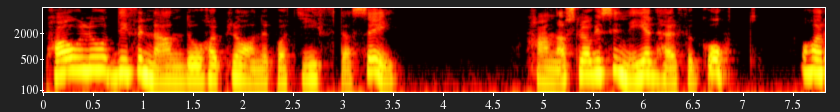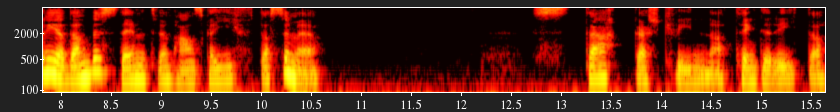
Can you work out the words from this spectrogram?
Paolo Di Fernando har planer på att gifta sig. Han har slagit sig ned här för gott och har redan bestämt vem han ska gifta sig med. Stackars kvinna, tänkte Rita.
